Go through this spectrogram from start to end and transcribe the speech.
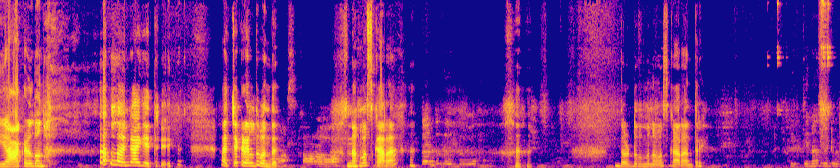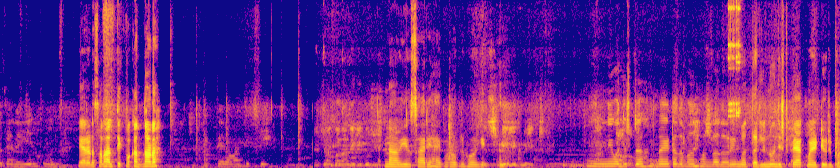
ಈ ಆ ಕಡೆದು ಒಂದು ಅಲ್ಲ ಹಂಗಾಗೈತಿ ರೀ ಅಚ್ಚ ಕಡೆಲ್ದು ಒಂದು. ನಮಸ್ಕಾರ. ದೊಡ್ಡದೊಂದು ನಮಸ್ಕಾರ ಅಂತ್ರಿ. ಎರಡು ಸಲ ಅಲ್ಲಿ ತಿಕ್ಬೇಕಂತ ನೋಡ. ನಾವೀಗ ಸಾರಿ ಹಾಕಿ ಹೋಗಿ. ನೀವು ಒಂದಿಷ್ಟು ನೈಟ್ ಅದು ಬಂದು ಹಂಗದವ್ರಿ, ಮತ್ತು ಅಲ್ಲಿ ಒಂದಿಷ್ಟು ಪ್ಯಾಕ್ ಮಾಡಿ ಇಟ್ಟಿವ್ರಿಪ್ಪ.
